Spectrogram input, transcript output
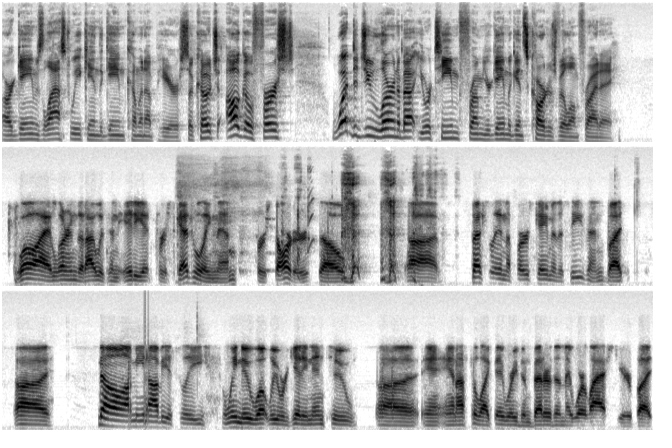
our games last week and the game coming up here. So, Coach, I'll go first. What did you learn about your team from your game against Cartersville on Friday? Well, I learned that I was an idiot for scheduling them for starters. So, uh, especially in the first game of the season. But uh, no, I mean, obviously, we knew what we were getting into, uh, and, and I feel like they were even better than they were last year. But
